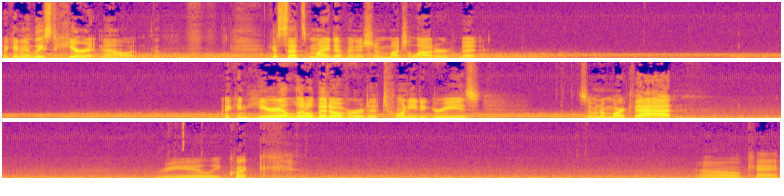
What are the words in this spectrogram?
I can at least hear it now. I guess that's my definition of much louder, but I can hear it a little bit over to 20 degrees. So I'm going to mark that really quick. Okay.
